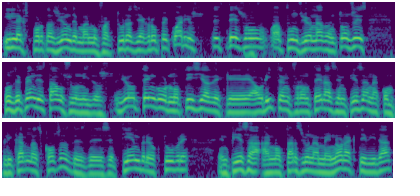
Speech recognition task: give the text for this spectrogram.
y la exportación de manufacturas y agropecuarios. De eso ha funcionado. Entonces, pues depende de Estados Unidos. Yo tengo noticia de que ahorita en fronteras empiezan a complicar las cosas. Desde septiembre, octubre empieza a notarse una menor actividad.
